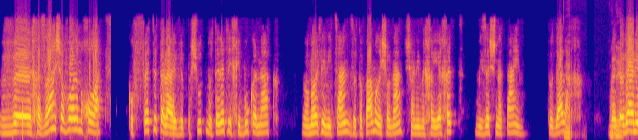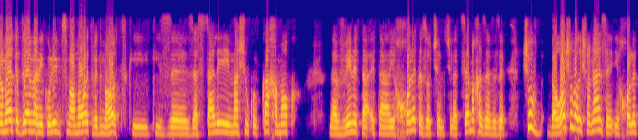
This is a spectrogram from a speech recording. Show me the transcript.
וחזרה השבוע למחרת, קופצת עליי ופשוט נותנת לי חיבוק ענק, ואומרת לי, ניצן, זאת הפעם הראשונה שאני מחייכת מזה שנתיים, תודה לך. ואתה יודע, אני אומרת את זה ואני כולי עם צמרמורת ודמעות, כי, כי זה, זה עשה לי משהו כל כך עמוק, להבין את, ה, את היכולת הזאת של, של הצמח הזה, וזה, שוב, בראש ובראשונה זה יכולת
